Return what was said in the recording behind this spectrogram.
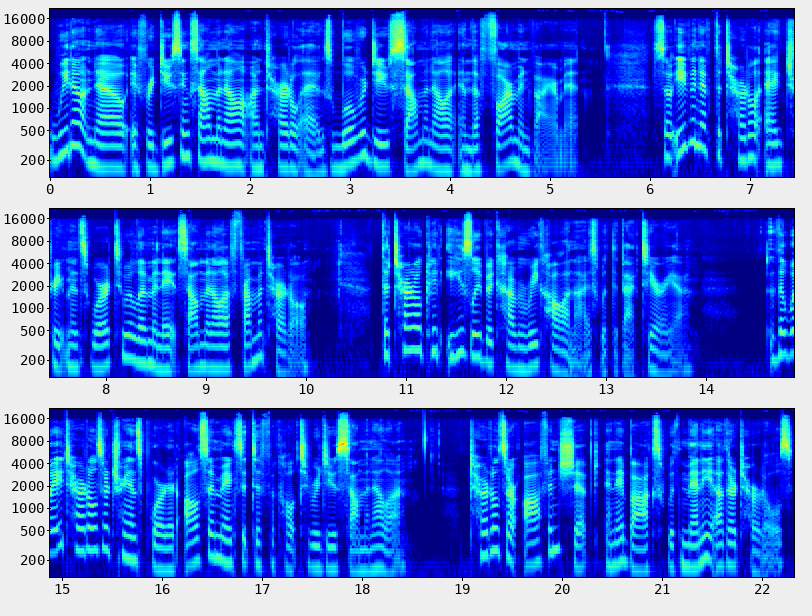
We don't know if reducing salmonella on turtle eggs will reduce salmonella in the farm environment. So, even if the turtle egg treatments were to eliminate salmonella from a turtle, the turtle could easily become recolonized with the bacteria. The way turtles are transported also makes it difficult to reduce salmonella. Turtles are often shipped in a box with many other turtles,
